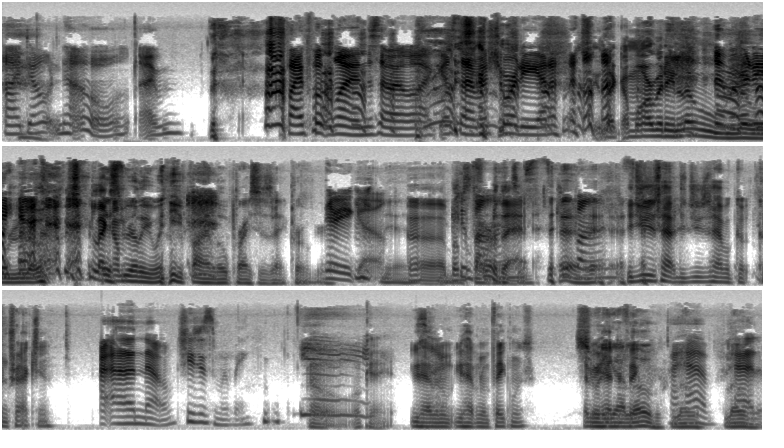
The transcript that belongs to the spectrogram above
I don't know. I'm five foot one, so I guess I'm a shorty. I don't know. She's like, I'm already low, low, I'm already- low. She's like, it's I'm. really when you find low prices at Kroger. There you go. Yeah. Uh, but Coupons. before that, Coupons. did you just have Did you just have a co- contraction? Uh, no, she's just moving. Oh, okay. You having them, You having them fake ones? Have you Shorty had got the fake- low. I low, have low, had a,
